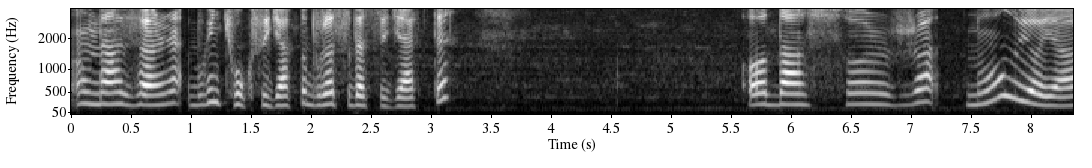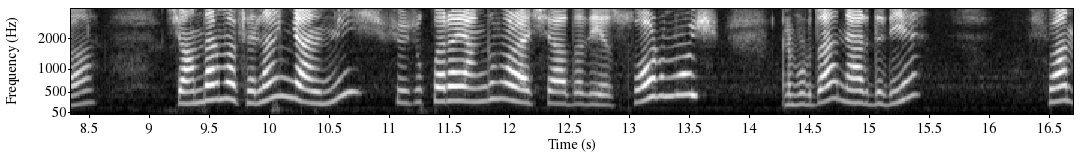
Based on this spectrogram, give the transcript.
Ondan sonra bugün çok sıcaktı. Burası da sıcaktı. Ondan sonra Ne oluyor ya? Jandarma falan gelmiş. Çocuklara yangın var aşağıda diye sormuş. Hani burada nerede diye. Şu an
